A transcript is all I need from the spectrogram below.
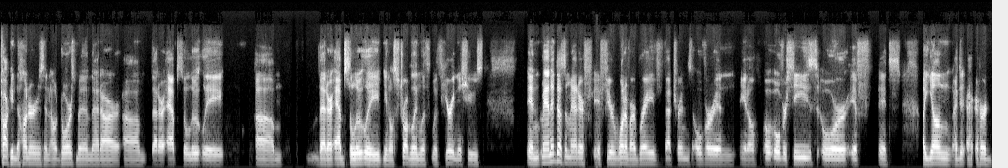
talking to hunters and outdoorsmen that are um, that are absolutely um, that are absolutely you know struggling with with hearing issues. And man it doesn't matter if, if you're one of our brave veterans over in you know overseas or if it's a young i, did, I heard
